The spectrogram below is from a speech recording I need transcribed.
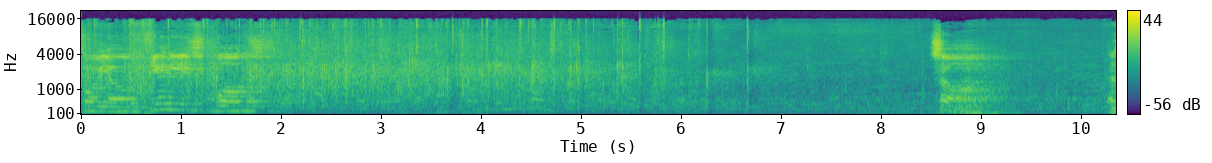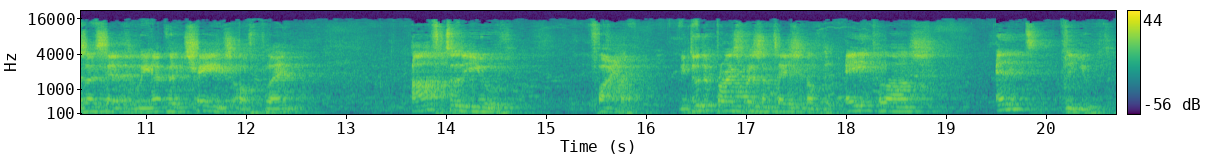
For your Viennese waltz. So, as I said, we have a change of plan. After the youth final, we do the prize presentation of the A class and the youth.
